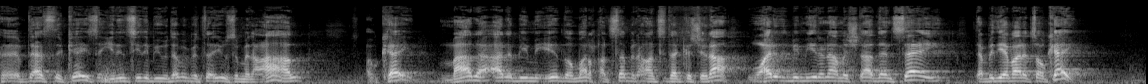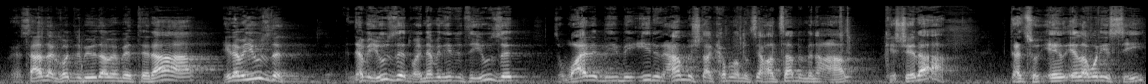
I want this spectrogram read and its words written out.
if that's the case, that you didn't see the Yehuda Betel use a min'al, okay. Why did the Meir and Mishnah then say that b'diavad it's okay? Sounds like according to Yehuda Betera, he never used it. He never used it. Well, he never needed to use it. So why did Meir and Mishnah come along and say Hatzah bin Min'al Kashira? That's what, Ela, what do you see?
